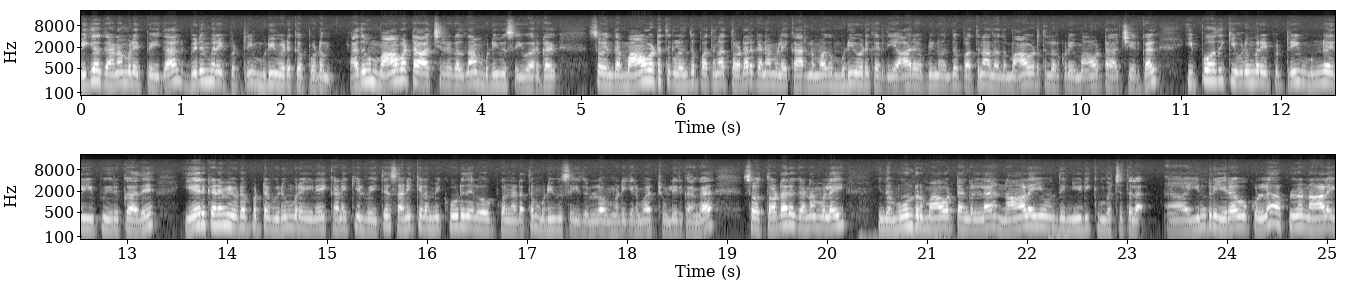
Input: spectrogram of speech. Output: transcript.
மிக கனமழை பெய்தால் விடுமுறை பற்றி முடிவெடுக்கப்படும். அதுவும் மாவட்ட ஆட்சியர்கள் தான் முடிவு செய்வார்கள். ஸோ இந்த மாவட்டத்துக்கு வந்து பார்த்தீங்கன்னா தொடர் கனமழை காரணமாக முடிவெடுக்கிறது யார் அப்படின்னு வந்து பார்த்தீங்கன்னா அந்த மாவட்டத்தில் இருக்கக்கூடிய மாவட்ட ஆட்சியர்கள் இப்போதைக்கு விடுமுறை பற்றி முன்னறிவிப்பு இருக்காது. ஏற்கனவே விடப்பட்ட விடுமுறையினை கணக்கில் வைத்து சனிக்கிழமை கூடுதல் வகுப்புகள் நடத்த முடிவு செய்துள்ளோம் அப்படிங்கிற மாதிரி சொல்லியிருக்காங்க. ஸோ தொடர் கனமழை இந்த மூன்று மாவட்டங்களில் நாளையும் வந்து நீடிக்கும் பட்சத்தில் இன்று இரவுக்குள்ளே அப்படிலாம் நாளை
